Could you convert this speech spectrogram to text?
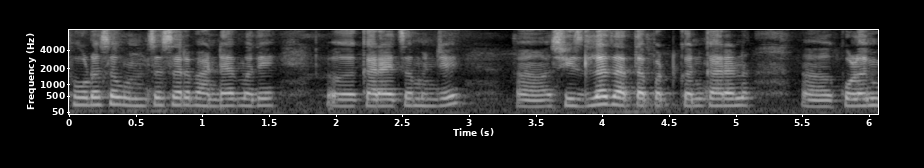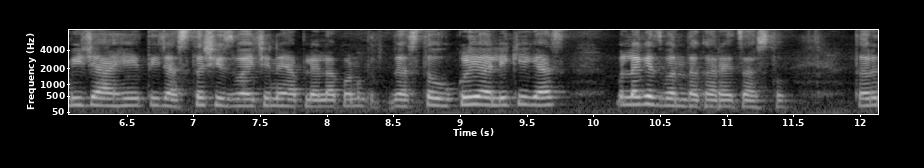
थोडंसं उंचसर भांड्यामध्ये करायचं म्हणजे शिजलं जातं पटकन. कारण कोळंबी जी आहे ती जास्त शिजवायची नाही आपल्याला. पण जास्त उकळी आली की गॅस लगेच बंद करायचा असतो. तर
